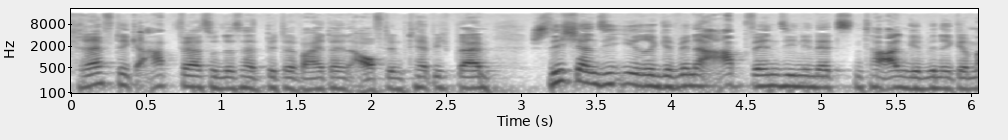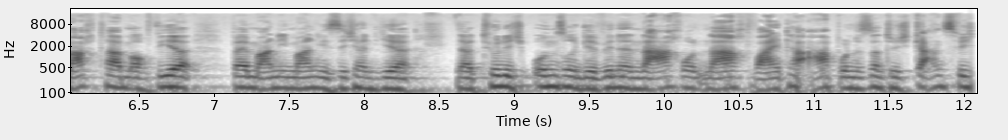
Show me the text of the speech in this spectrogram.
kräftig abwärts und deshalb bitte weiterhin auf dem Teppich bleiben. Sichern Sie Ihre Gewinne ab, wenn Sie in den letzten Tagen Gewinne gemacht haben. Auch wir bei Money Money sichern hier natürlich unsere Gewinne nach und nach weiter ab und es ist natürlich ganz wichtig,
